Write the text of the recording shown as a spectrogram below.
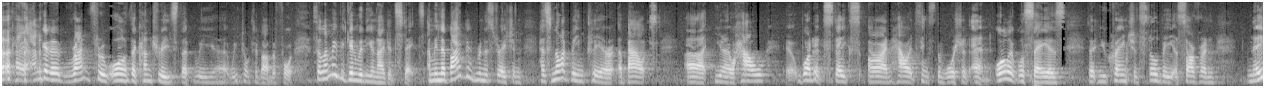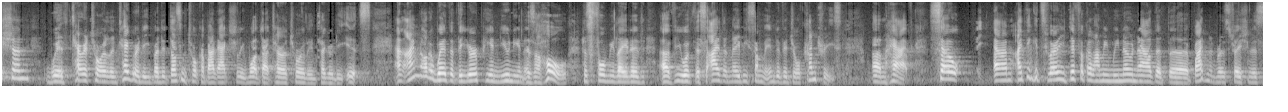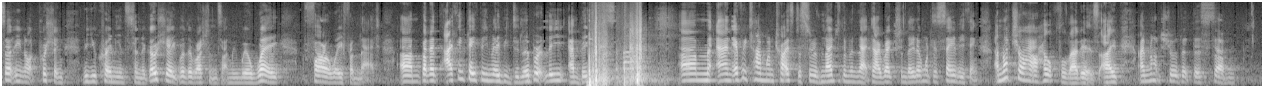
Okay, I'm going to run through all of the countries that we, uh, we talked about before. So let me begin with the United States. I mean, the Biden administration has not been clear about, uh, you know, how, what its stakes are and how it thinks the war should end. All it will say is that Ukraine should still be a sovereign nation with territorial integrity, but it doesn't talk about actually what that territorial integrity is. And I'm not aware that the European Union as a whole has formulated a view of this either. Maybe some individual countries um, have. So um, I think it's very difficult. I mean, we know now that the Biden administration is certainly not pushing the Ukrainians to negotiate with the Russians. I mean, we're way far away from that. Um, but I, think they've been maybe deliberately ambiguous about it. Um, and every time one tries to sort of nudge them in that direction, they don't want to say anything. I'm not sure how helpful that is. I, I'm not sure that this um,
